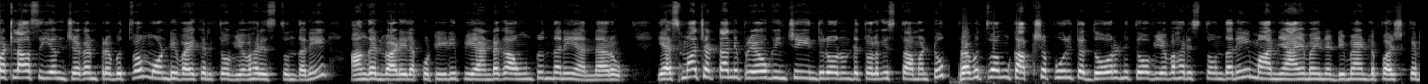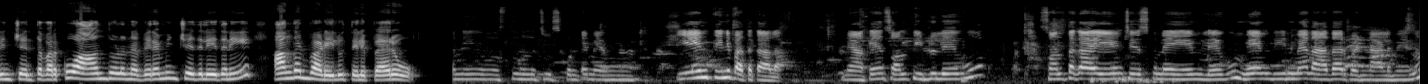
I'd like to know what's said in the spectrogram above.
పట్ల సీఎం జగన్ ప్రభుత్వం మొండి వైఖరితో వ్యవహరిస్తుందని అంగన్వాడీలకు టీడీపీ అండగా ఉంటుందని అన్నారు. ఎస్మా చట్టాన్ని ప్రయోగించి ఇందులో నుండి తొలగిస్తామంటూ ప్రభుత్వం కక్షపూరిత ధోరణితో వ్యవహరిస్తోందని మా న్యాయమైన డిమాండ్లు పరిష్కరించేంత వరకు ఆందోళన విరమించేది లేదని అంగన్వాడీలు తెలిపారు. అన్ని వస్తువులను చూసుకుంటే మేము ఏం తిని బతకాల. మాకేం సొంత ఇల్లు లేవు. సొంతగా ఏం చేసుకునే ఏం లేవు. మేము దీని మీద ఆధారపడిన వాళ్ళమేను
